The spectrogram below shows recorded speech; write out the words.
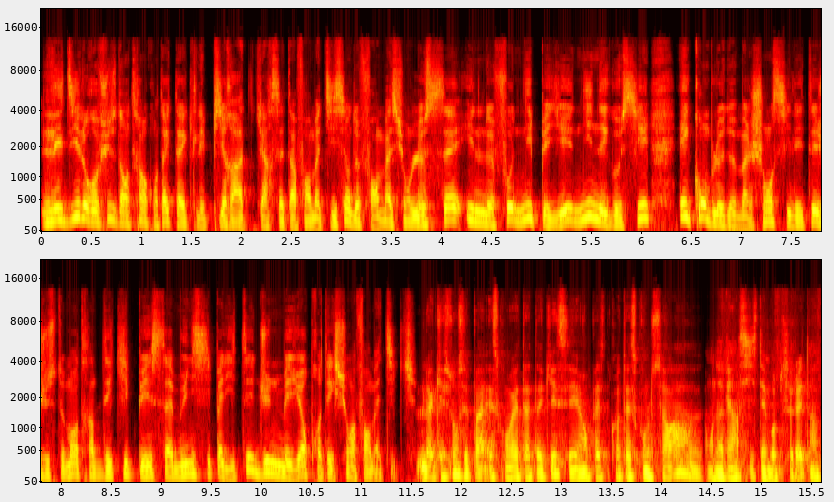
L'édile refuse d'entrer en contact avec les pirates car cet informaticien de formation le sait, il ne faut ni payer ni négocier et comble de malchance, il était justement en train d'équiper sa municipalité d'une meilleure protection informatique. La question c'est pas est-ce qu'on va être attaqué, c'est en fait quand est-ce qu'on le sera. On avait un système obsolète, hein,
